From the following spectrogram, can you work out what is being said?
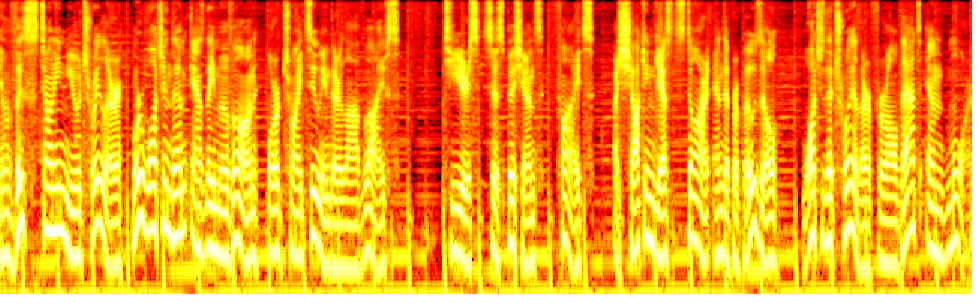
In this stunning new trailer, we're watching them as they move on, or try to in their love lives. Tears, suspicions, fights, a shocking guest star and a proposal – watch the trailer for all that and more.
